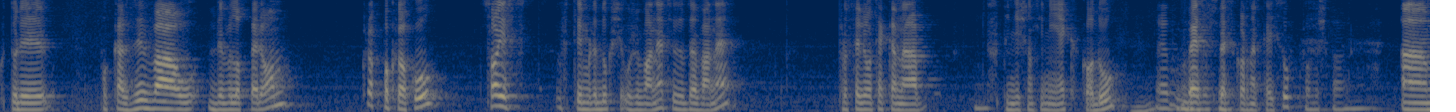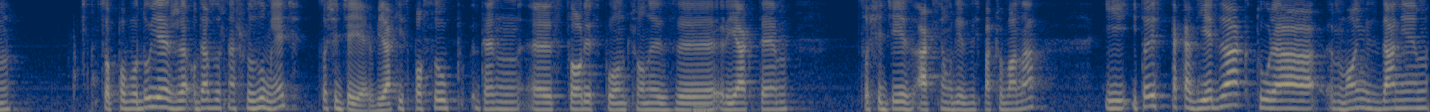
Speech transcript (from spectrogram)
który pokazywał deweloperom krok po kroku, co jest w tym Reduxie używane, co jest dodawane. Prosta biblioteka na 50 linijek kodu, Ja to samo bez, bez corner case'ów. Um, co powoduje, że od razu zaczynasz rozumieć, co się dzieje, w jaki sposób ten e, store jest połączony z Reactem, co się dzieje z akcją, gdzie jest dispatchowana. I, I to jest taka wiedza, która moim zdaniem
